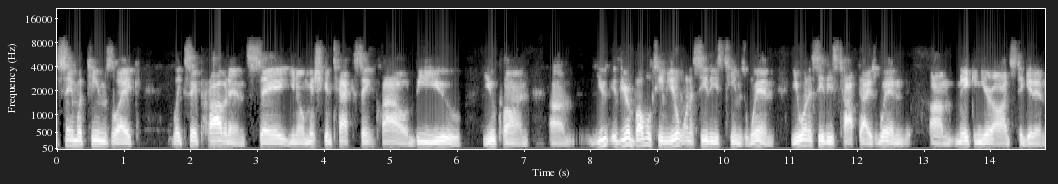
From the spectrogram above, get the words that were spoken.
same with teams like like say Providence, say you know Michigan Tech, St. Cloud, BU, UConn. Um, you if you're a bubble team, you don't want to see these teams win. You want to see these top guys win, um, making your odds to get in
